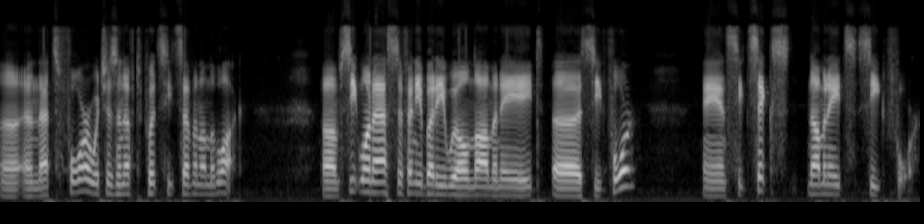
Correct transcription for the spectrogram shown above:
uh, and that's four, which is enough to put seat seven on the block. Um, seat one asks if anybody will nominate uh, seat four, and seat six nominates seat four.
